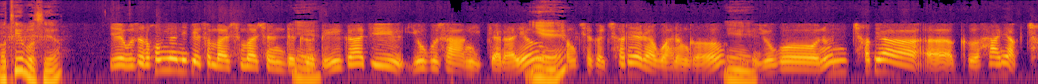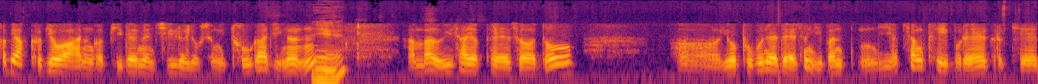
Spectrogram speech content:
어떻게 보세요? 예, 우선 홍 의원님께서 말씀하셨는데 그 예. 그네 가지 요구 사항이 있잖아요. 예. 정책을 철회라고 하는 거. 예. 요거는 첩약 어, 그 한약 첩약 급여화하는 거 비대면 진료 요청이 두 가지는 예. 아마 의사협회에서도 어, 요 부분에 대해서는 이번 이 협상 테이블에 그렇게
